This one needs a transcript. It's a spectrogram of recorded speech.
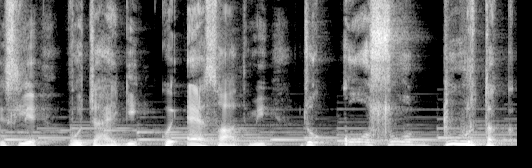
इसलिए वो चाहेगी कोई ऐसा आदमी जो कोसों दूर तक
